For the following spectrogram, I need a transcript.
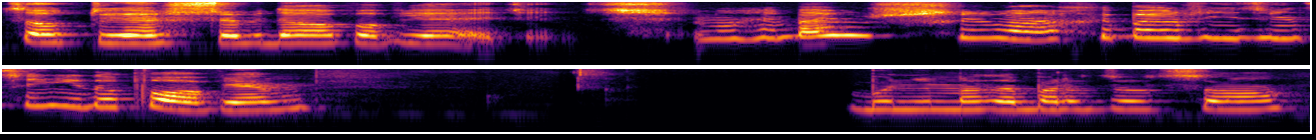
Co tu jeszcze by dopowiedzieć? No chyba już, chyba, chyba już nic więcej nie dopowiem. Bo nie ma za bardzo co.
